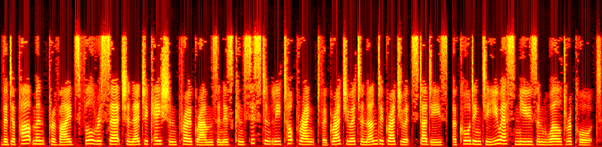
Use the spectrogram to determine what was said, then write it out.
the department provides full research and education programs and is consistently top-ranked for graduate and undergraduate studies, according to U.S. News & World Report.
